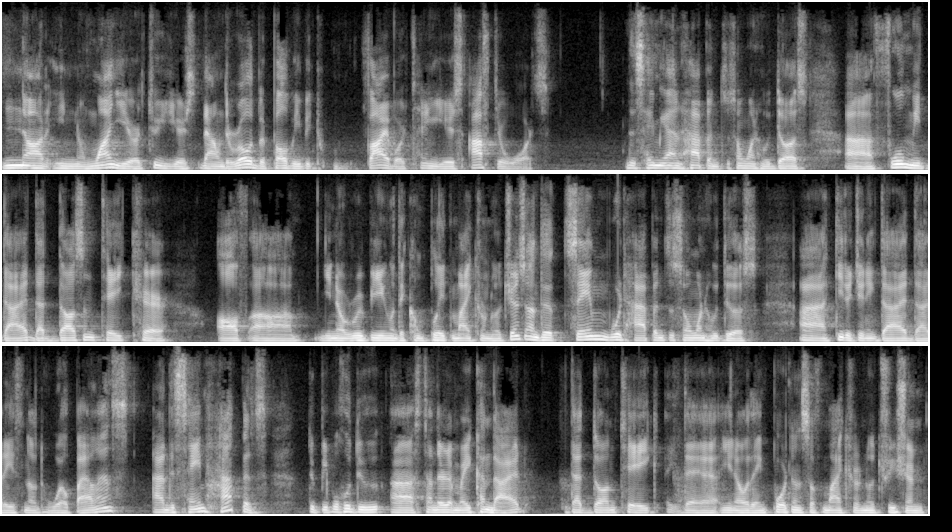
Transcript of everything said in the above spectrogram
not in one year or two years down the road, but probably between five or ten years afterwards. The same can happen to someone who does a full meat diet that doesn't take care of uh, you know reviewing the complete micronutrients, and the same would happen to someone who does a ketogenic diet that is not well balanced, and the same happens to people who do a standard American diet that don't take the you know the importance of micronutrition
